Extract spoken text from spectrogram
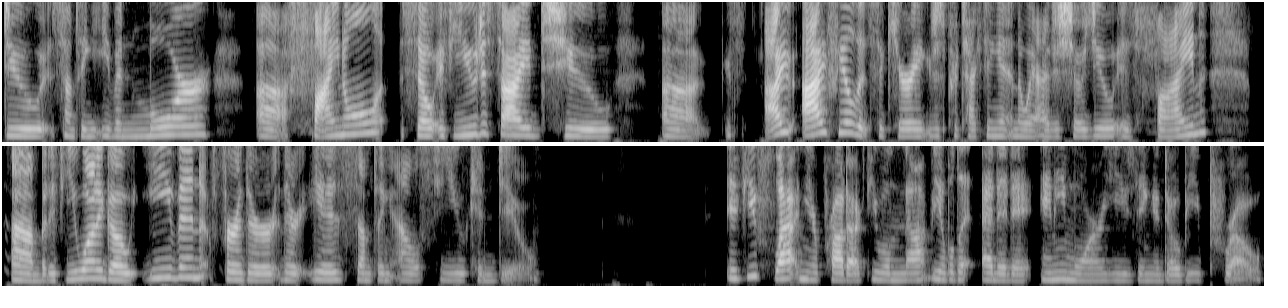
do something even more uh, final. So if you decide to, uh, I I feel that securing, just protecting it in the way I just showed you is fine. Um, but if you want to go even further, there is something else you can do. If you flatten your product, you will not be able to edit it anymore using Adobe Pro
